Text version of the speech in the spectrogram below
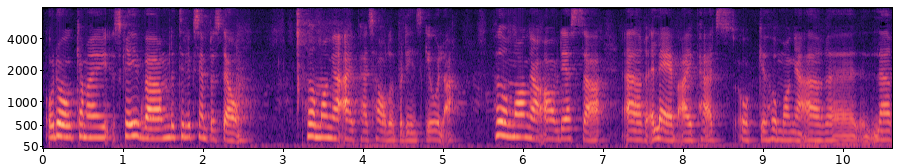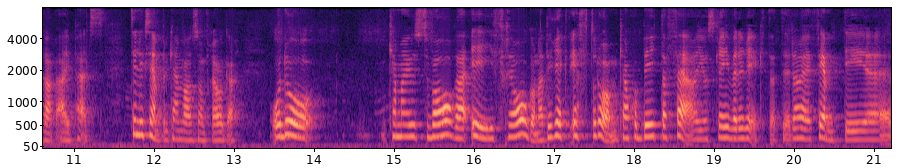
Och då kan man ju skriva, om det till exempel står hur många iPads har du på din skola? Hur många av dessa är elev-iPads och hur många är eh, lärar-iPads? Till exempel kan vara en sån fråga. Och då kan man ju svara i frågorna direkt efter dem. Kanske byta färg och skriva direkt att det där är 50 eh,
